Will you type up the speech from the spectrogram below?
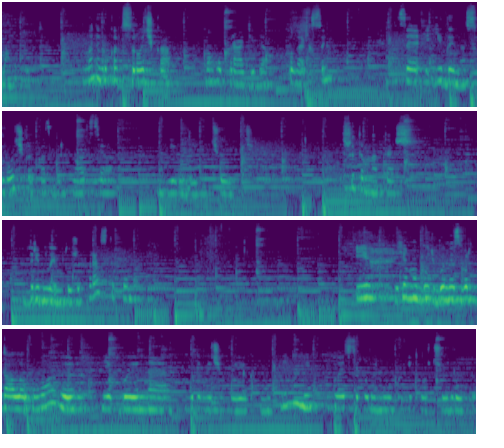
Має бути. У мене в руках сорочка мого прадіда Олекси. Це єдина сорочка, яка збереглася в моїй родині чоловічі. Шита вона теж дрібним дуже хрестиком. І я, мабуть, би не звертала уваги, якби не видавничий проєкт Нетлінні Лесі Воронюк і творчої групи.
